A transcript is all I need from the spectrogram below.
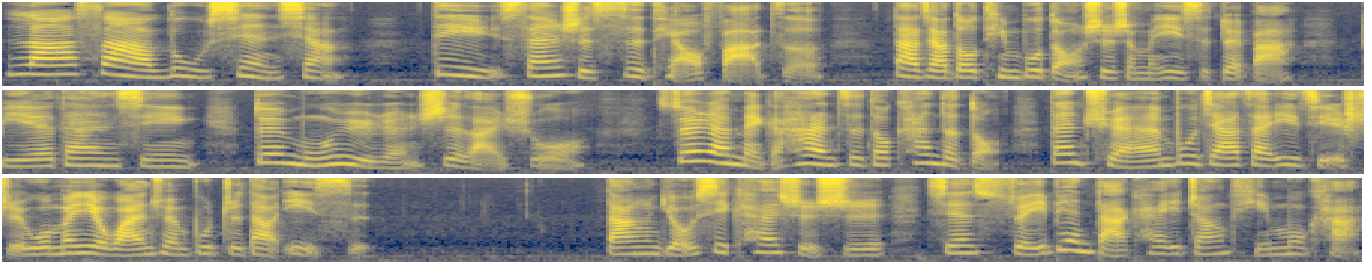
拉萨路现象、第三十四条法则，大家都听不懂是什么意思，对吧？别担心，对母语人士来说，虽然每个汉字都看得懂，但全部加在一起时，我们也完全不知道意思。当游戏开始时，先随便打开一张题目卡。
